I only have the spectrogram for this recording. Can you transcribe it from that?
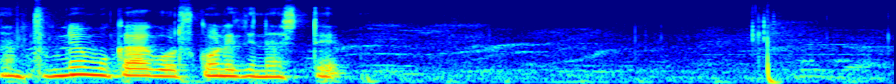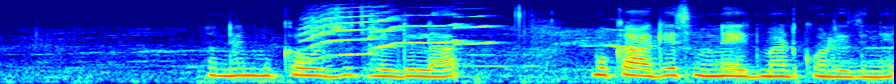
ನಾನು ಸುಮ್ಮನೆ ಮುಖ ಒರೆಸ್ಕೊಂಡಿದ್ದೀನಿ ಅಷ್ಟೇ. ನಾನೇನು ಮುಖ ಉಜ್ಜಿ ತೊಳೆದಿಲ್ಲ ಮುಖ ಹಾಗೆ ಸುಮ್ಮನೆ ಇದು ಮಾಡ್ಕೊಂಡಿದ್ದೀನಿ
